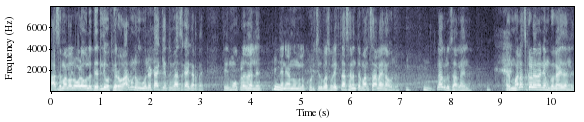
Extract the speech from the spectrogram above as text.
असं मला लोळवलं त्यातले फिरवलं अरे म्हणलं उलट टाकी तुम्ही असं काय करताय? ते मोकळं झालं. त्याने आणून मला खुर्चीत बसवलं. एक तासानंतर मला चालायला लावलं. लागलो चालायला. अरे मलाच कळलं नेमकं काय झालं.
